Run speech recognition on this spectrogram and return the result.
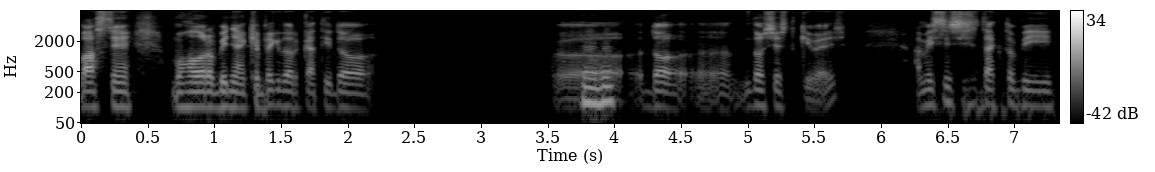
vlastne mohol robiť nejaké backdoor cuty do, mm-hmm. do, do šestky, vieš. A myslím si, že takto by,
